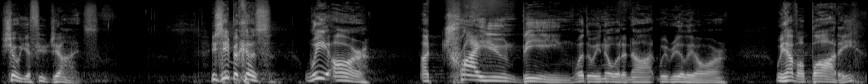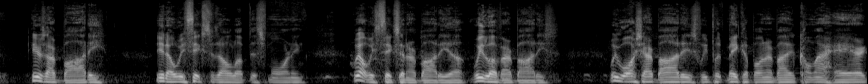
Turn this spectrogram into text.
show you a few giants. You see, because we are a triune being, whether we know it or not, we really are. We have a body. Here's our body. You know, we fixed it all up this morning. We always fixing our body up. We love our bodies. We wash our bodies. We put makeup on our body, comb our hair,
